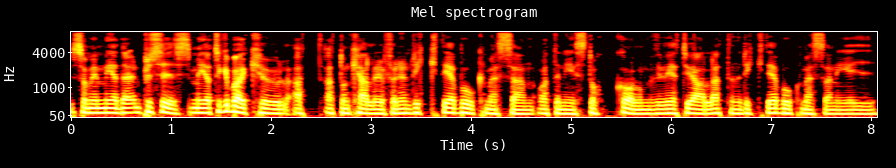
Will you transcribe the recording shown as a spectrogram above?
som är med där. Precis, men jag tycker bara det är kul att, att de kallar det för den riktiga bokmässan och att den är i Stockholm. Vi vet ju alla att den riktiga bokmässan är i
